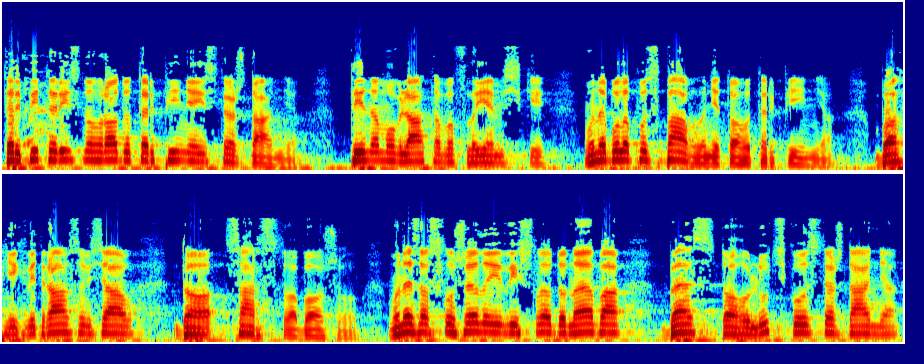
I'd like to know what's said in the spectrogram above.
терпіти різного роду терпіння і страждання. Ті немовлята Вафлеємські, вони були позбавлені того терпіння. Бог їх відразу взяв до Царства Божого. Вони заслужили і війшли до неба без того людського страждання,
